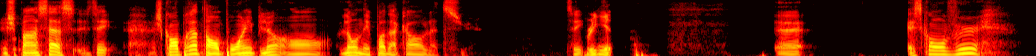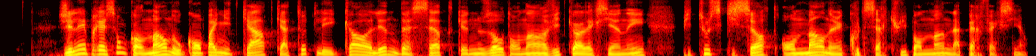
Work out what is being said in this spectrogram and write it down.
je, pensais à. Je comprends ton point, puis là, on là, on n'est pas d'accord là-dessus. Bring it. Euh, est-ce qu'on veut. J'ai l'impression qu'on demande aux compagnies de cartes qu'à toutes les collines de sets que nous autres, on a envie de collectionner, puis tout ce qui sort, on demande un coup de circuit, puis on demande la perfection.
